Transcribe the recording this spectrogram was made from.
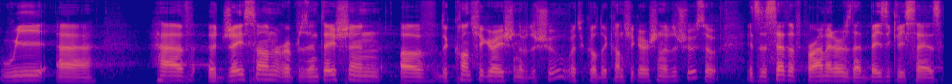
we uh, have a JSON representation of the configuration of the shoe, what we call the configuration of the shoe. So it's a set of parameters that basically says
